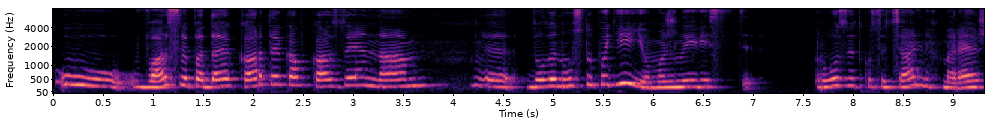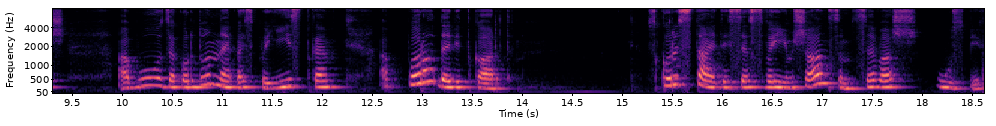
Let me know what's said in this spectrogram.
у вас випадає карта, яка вказує на е, доленосну подію, можливість розвитку соціальних мереж або закордонна якась поїздка. Порада від карт. Скористайтеся своїм шансом, це ваш успіх.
